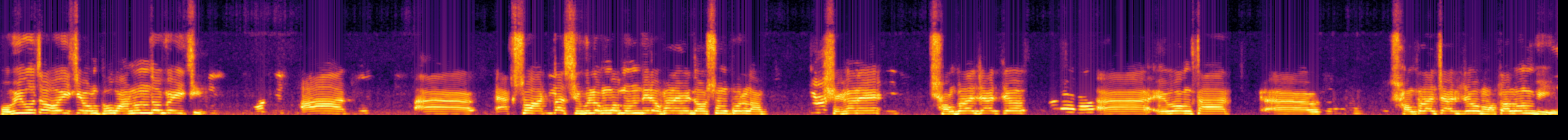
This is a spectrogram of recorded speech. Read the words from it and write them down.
অভিভূত হয়েছি এবং খুব আনন্দ পেয়েছি। আর একশো আটটা শিবলিঙ্গ মন্দির ওখানে আমি দর্শন করলাম। সেখানে শঙ্করাচার্য এবং তার শঙ্করাচার্য মতালম্বী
